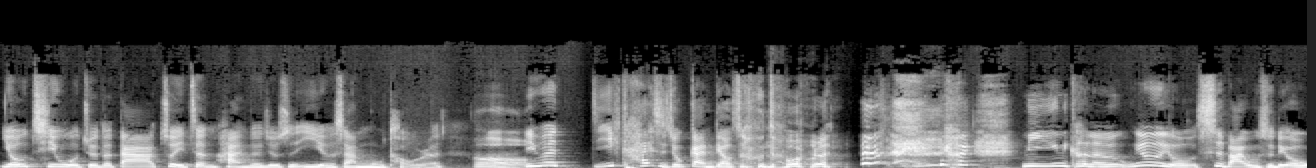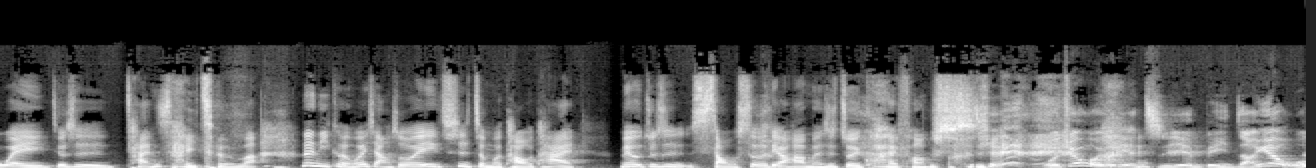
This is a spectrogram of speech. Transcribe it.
尤其我觉得大家最震撼的就是一二三木头人，嗯，因为一开始就干掉这么多人，因为你你可能因为有四百五十六位就是参赛者嘛，那你可能会想说，哎，是怎么淘汰？没有，就是扫射掉他们是最快方而式。且我觉得我有点职业病，你知道，因为我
